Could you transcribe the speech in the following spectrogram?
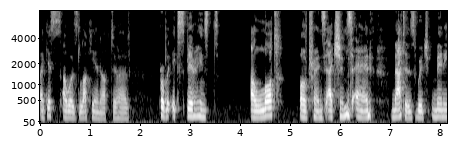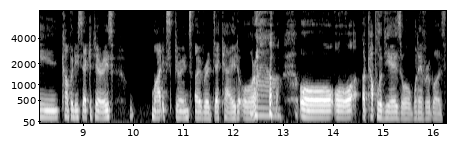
I guess I was lucky enough to have probably experienced a lot of transactions and matters which many company secretaries might experience over a decade or Wow. or or a couple of years or whatever it was.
